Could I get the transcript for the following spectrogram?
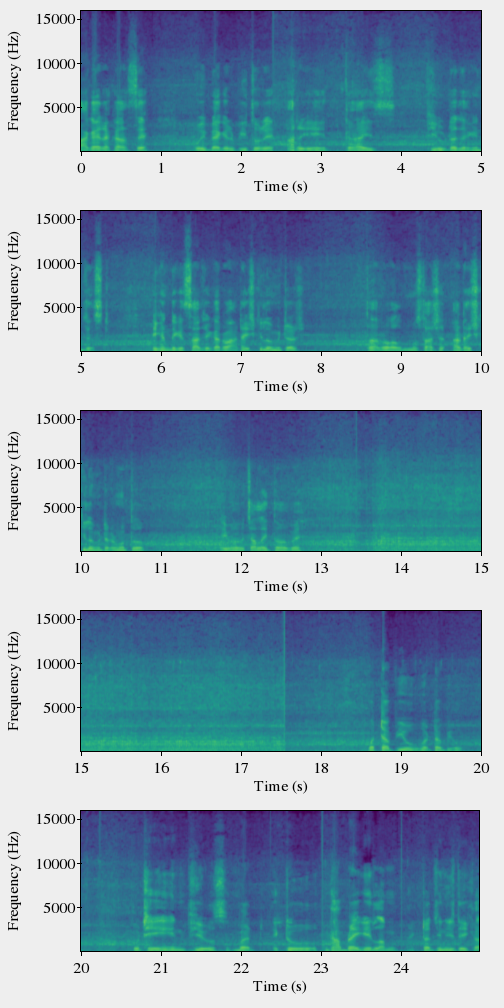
লাগায় রাখা আছে, ওই ব্যাগের ভিতরে। আরে গাইজ ভিউটা দেখেন জাস্ট এখান থেকে সাজেক আরও আঠাইশ কিলোমিটার, তারও অলমোস্ট আঠাইশ কিলোমিটারের মতো এইভাবে চালাইতে হবে। হোয়াট ভিউ হোয়াট ভিউ কঠিন ভিউজ বাট একটু ঘাবড়াই গেলাম একটা জিনিস দেখা,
